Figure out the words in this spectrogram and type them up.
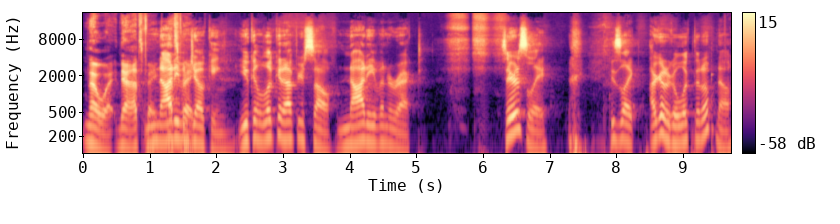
No way. Yeah, that's fake. Not That's even fake. joking. You can look it up yourself. Not even erect. Seriously. He's like, I gotta go look that up now.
